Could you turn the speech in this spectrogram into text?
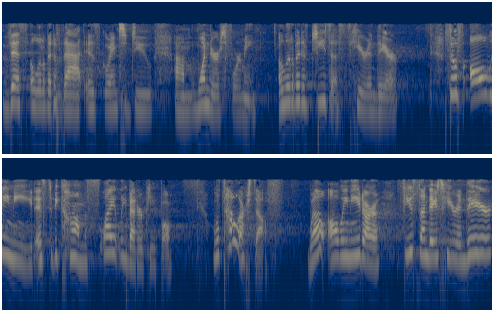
this, a little bit of that, is going to do um, wonders for me. A little bit of Jesus here and there. So if all we need is to become slightly better people, we'll tell ourselves, well, all we need are a few Sundays here and there,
